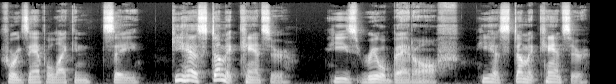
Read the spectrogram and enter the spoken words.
For example, I can say, he has stomach cancer. He's real bad off. He has stomach cancer.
